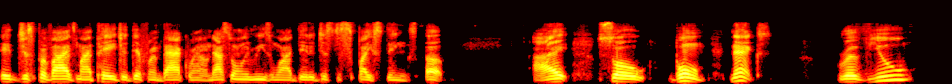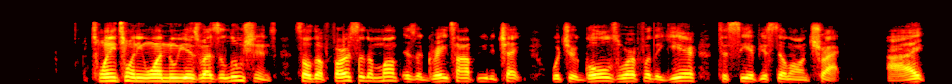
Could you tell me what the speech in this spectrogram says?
It just provides my page a different background. That's the only reason why I did it, just to spice things up. All right. So boom. Next, review 2021 New Year's resolutions. So the first of the month is a great time for you to check what your goals were for the year to see if you're still on track. All right,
